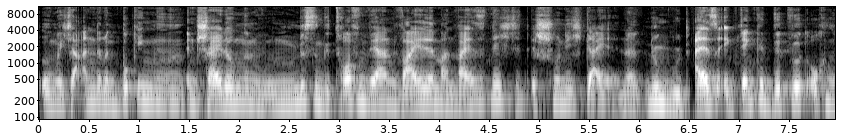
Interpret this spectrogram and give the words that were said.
Irgendwelche anderen Booking-Entscheidungen müssen getroffen werden, weil man weiß es nicht. Das ist schon nicht geil. Ne? Nun gut. Also, ich denke, das wird auch ein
